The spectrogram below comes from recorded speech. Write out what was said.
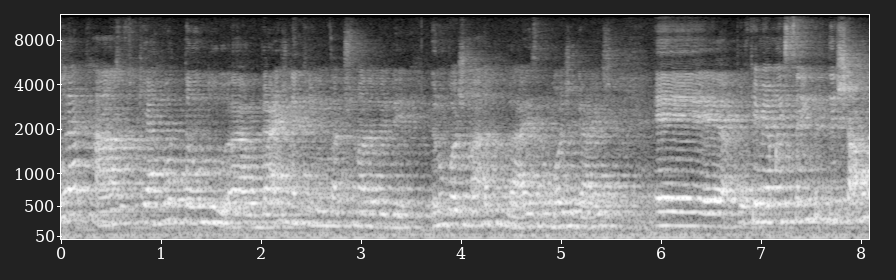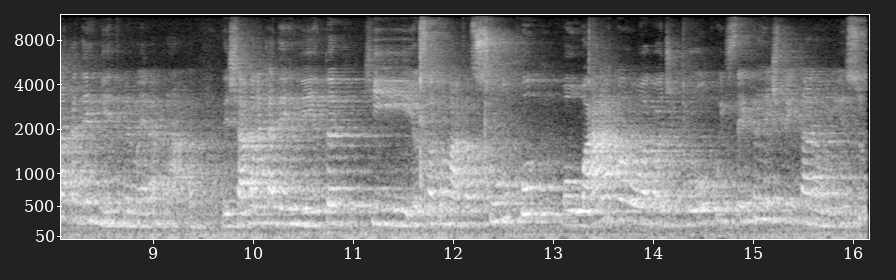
por acaso, fiquei arrotando uh, o gás, né? Quem não está acostumado a beber. Eu não gosto nada com gás, não gosto de gás. É, porque minha mãe sempre deixava na caderneta, minha mãe era brava, deixava na caderneta que eu só tomava suco, ou água, ou água de coco, e sempre respeitaram isso.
